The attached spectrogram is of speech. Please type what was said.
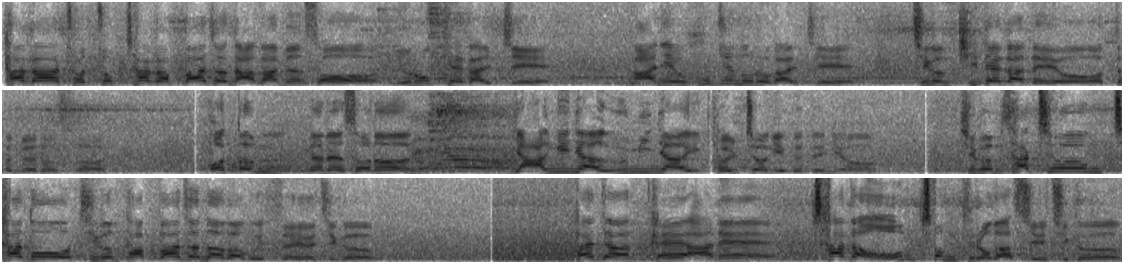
차가 저쪽 차가 빠져나가면서 이렇게 갈지 아니면 후진으로 갈지 지금 기대가 돼요 어떤 면에서 어떤 면에서는 양이냐 음이냐의 결정이거든요 지금 4층 차도 지금 다 빠져나가고 있어요 지금 하여튼 배 안에 차가 엄청 들어갔어요 지금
